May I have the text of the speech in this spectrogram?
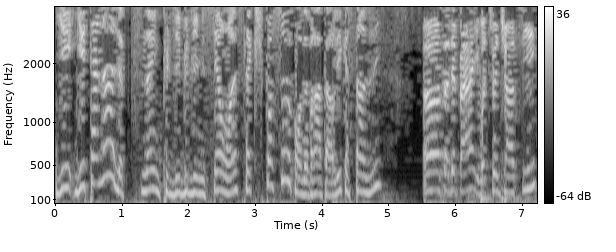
Il est, il est tannant, le petit nain, depuis le début de l'émission. Hein? Ça fait que je suis pas sûr qu'on devrait en parler. Qu'est-ce que t'en dis? Ah, ça dépend. Il va-tu être gentil?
